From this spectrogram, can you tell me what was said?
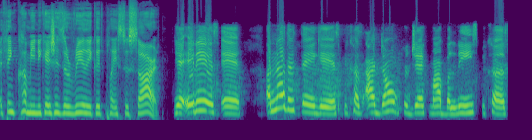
I think communication is a really good place to start. Yeah, it is. And another thing is because I don't project my beliefs because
